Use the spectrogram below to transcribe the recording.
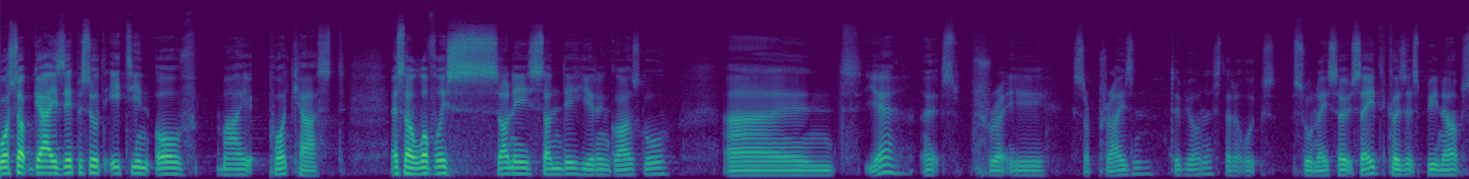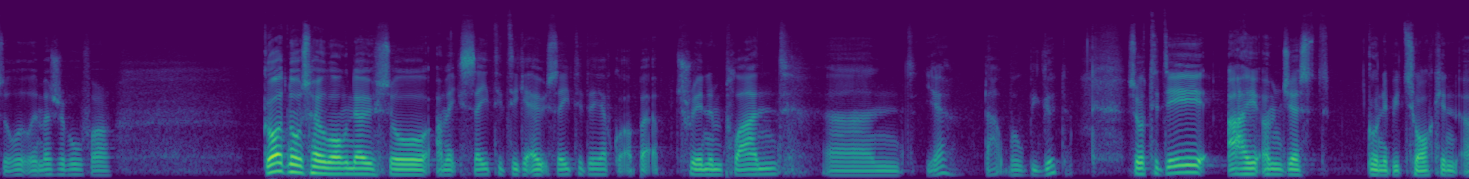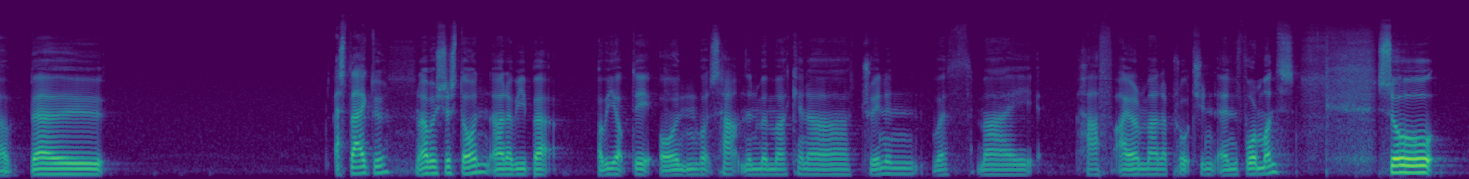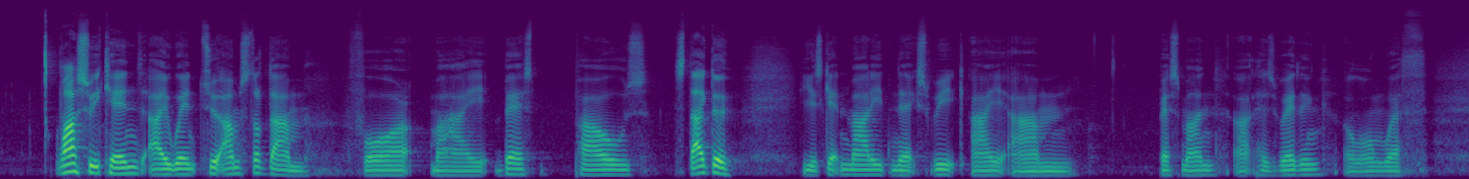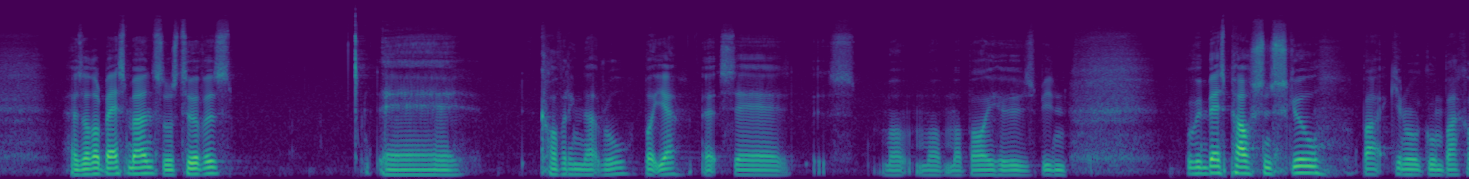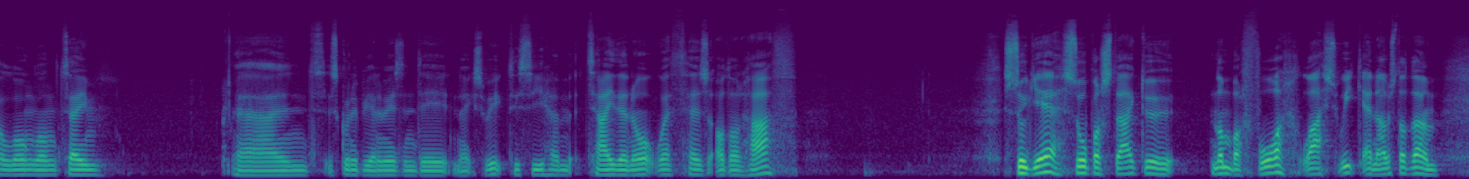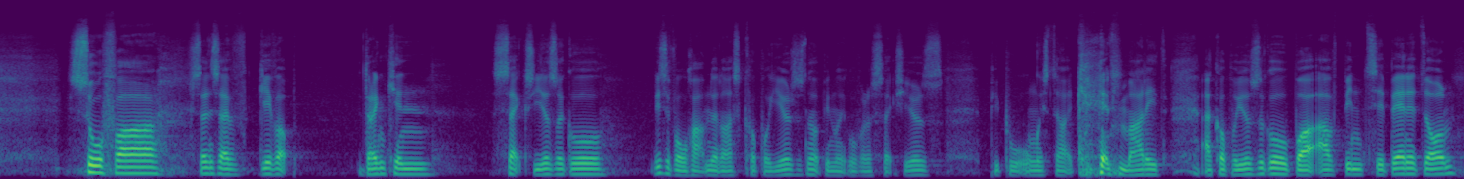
What's up, guys? Episode 18 of my podcast. It's a lovely sunny Sunday here in Glasgow, and yeah, it's pretty surprising to be honest that it looks so nice outside because it's been absolutely miserable for God knows how long now. So I'm excited to get outside today. I've got a bit of training planned, and yeah, that will be good. So today I am just going to be talking about a stag do I was just on and a wee bit a wee update on what's happening with my kind of training with my half Ironman approaching in four months. So last weekend I went to Amsterdam for my best pal's stag do. He is getting married next week. I am best man at his wedding, along with his other best man. So there's two of us uh, covering that role. But yeah, it's uh, it's my, my my boy who's been we've been best pals since school. Back, you know, going back a long, long time. And it's going to be an amazing day next week to see him tie the knot with his other half. So yeah, sober stag do number four last week in Amsterdam. So far, since I've gave up drinking six years ago, these have all happened in the last couple of years. It's not been like over six years. People only started getting married a couple of years ago. But I've been to Benidorm,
